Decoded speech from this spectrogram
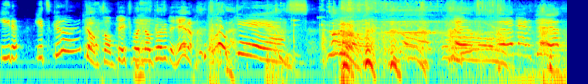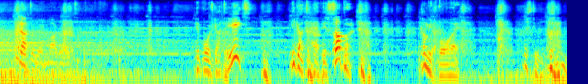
Eat it. It's good. Dumb son bitch wasn't no good if it hit him. Yes. Get out the way, Marguerite. Hit boy's got to eat. He got to have his supper. Come here, boy. Let's do this. Come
